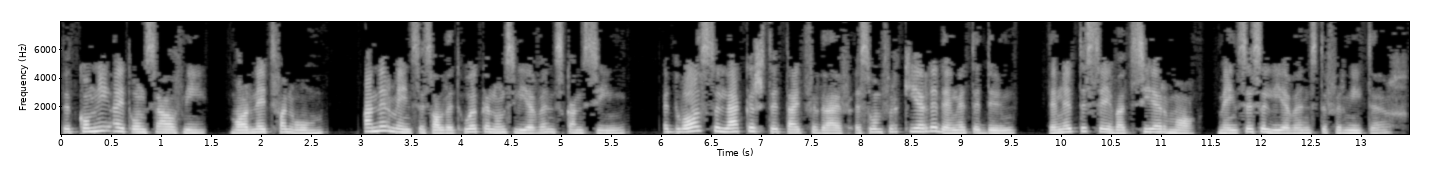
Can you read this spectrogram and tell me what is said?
Dit komt niet uit onszelf niet, maar net van om. Ander mensen zal het ook in ons levens kan zien. Het was de lekkerste tijdverdrijf is om verkeerde dingen te doen, dingen te sê wat zeer maak, mensen zijn levens te vernietig.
